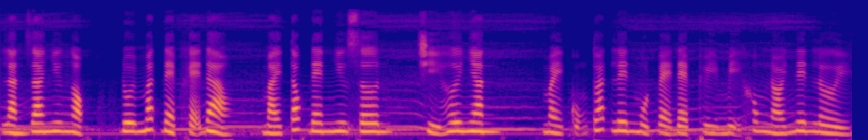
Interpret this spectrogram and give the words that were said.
Làn da như ngọc, đôi mắt đẹp khẽ đảo, mái tóc đen như sơn, chỉ hơi nhăn. Mày cũng toát lên một vẻ đẹp thùy mị không nói nên lời.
